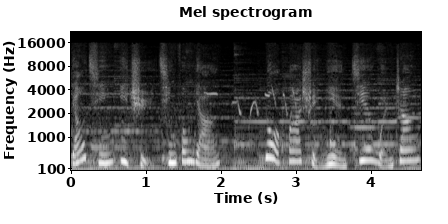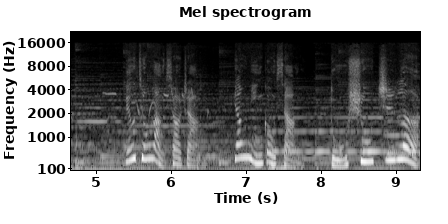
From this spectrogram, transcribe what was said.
瑶琴一曲清风扬，落花水面皆文章。刘炯朗校长邀您共享读书之乐。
